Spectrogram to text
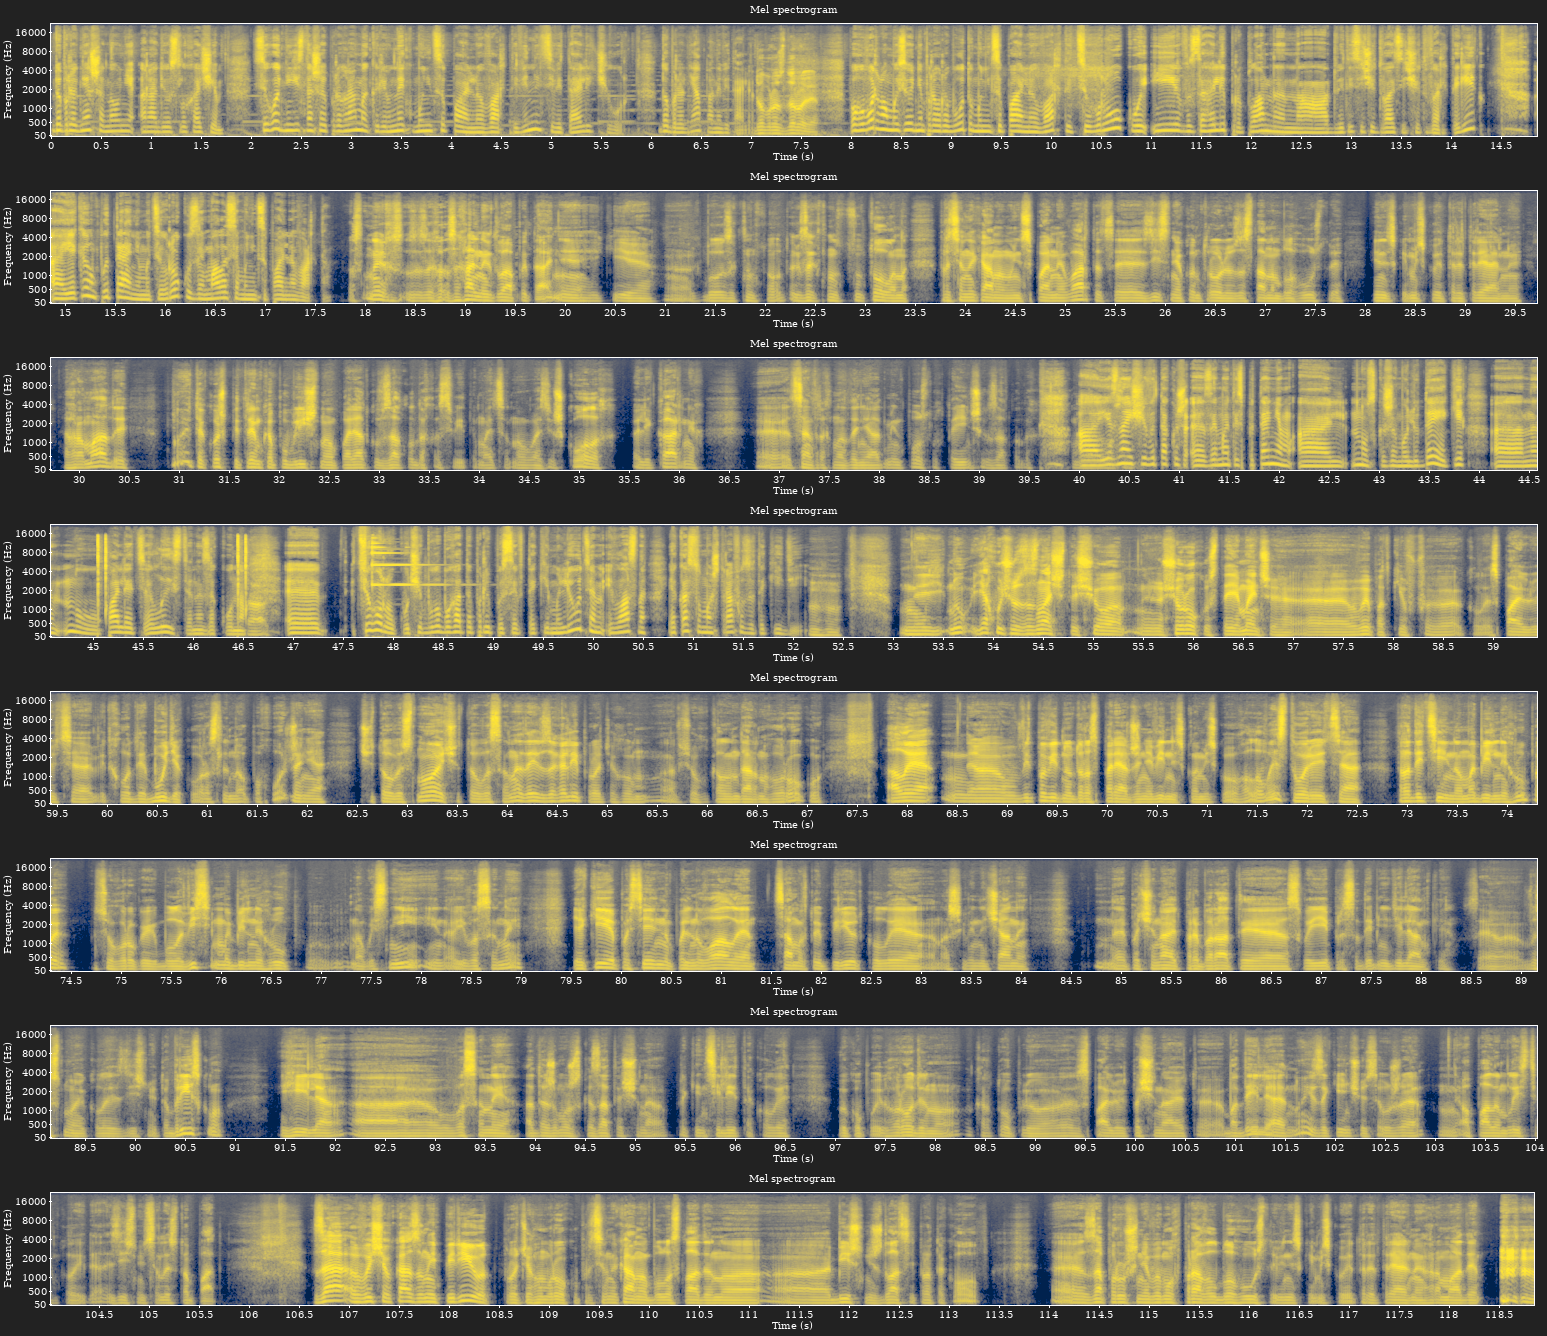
Доброго дня, шановні радіослухачі. Сьогодні є з нашої програми керівник муніципальної варти Вінниці Віталій Чур. Доброго дня, пане Віталію. Доброго здоров'я. Поговоримо ми сьогодні про роботу муніципальної варти цього року і взагалі про плани на 2024 рік. Якими питаннями цього року займалася муніципальна варта? Основних загальних два питання, які е, було заакценту- працівниками муніципальної варти, це здійснення контролю за станом благоустрою Вінницької міської територіальної громади. Ну і також підтримка публічного порядку в закладах освіти. Мається на увазі школах, лікарнях, е, центрах надання адмінпослуг та інших закладах. А я знаю, що ви також е, займаєтесь питанням, ну скажімо, людей, які е, не- ну палять листя незаконно. Так. Цього року чи було багато приписів таким людям, і власне яка сума штрафу за такі дії? Угу. Ну, я хочу зазначити, що е, щороку стає менше е, випадків, коли спалюються відходи будь-якого рослинного походження, чи то весною, чи то восени, та й взагалі протягом всього календарного року. Але відповідно до розпорядження Вінницького міського голови створюються традиційно мобільні групи. Цього року їх було вісім мобільних груп е, навесні і восени які постійно пильнували саме в той період, коли наші вінничани е, починають прибирати свої присадибні ділянки. Це весною, коли здійснюють обрізку гілля, восени, а навіть можу сказати, що наприкінці літа, коли викопують городину, картоплю, е, спалюють, починають е, бадилля, ну і закінчується вже опалим листям, коли здійснюється листопад. За вищевказаний період протягом року працівниками було складено е, більш ніж 20 протоколів за порушення вимог правил благоустрою Вінницької міської територіальної громади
